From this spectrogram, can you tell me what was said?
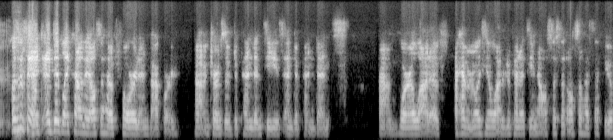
I was gonna say, I, I did like how they also have forward and backward uh, in terms of dependencies and dependents, um, where a lot of, I haven't really seen a lot of dependency analysis that also has that view.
